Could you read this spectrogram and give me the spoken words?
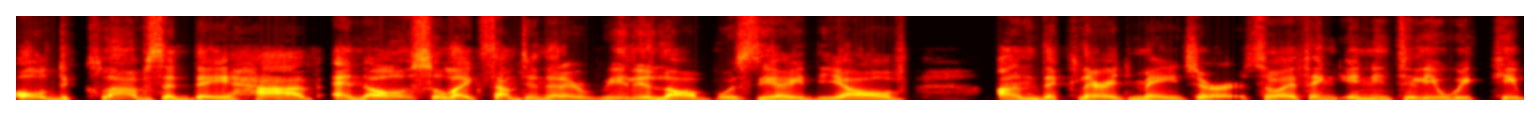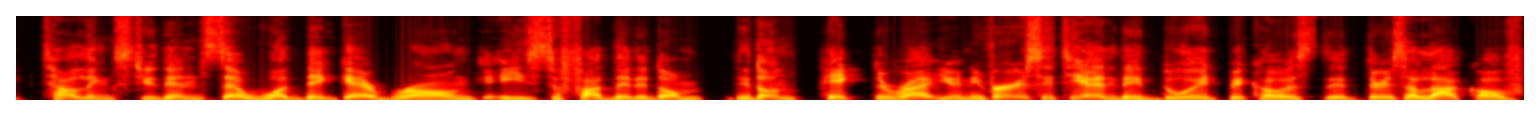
all the clubs that they have. And also like something that i really love was the idea of undeclared major. So i think in italy we keep telling students that what they get wrong is the fact that they don't they don't pick the right university and they do it because there's a lack of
